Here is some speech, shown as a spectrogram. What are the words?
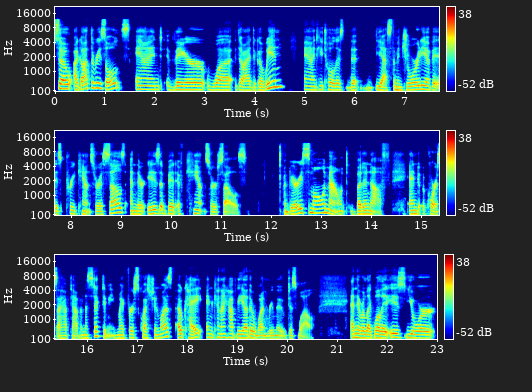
So I got the results, and there was, so I had to go in, and he told us that yes, the majority of it is precancerous cells, and there is a bit of cancer cells. A very small amount, but enough. And of course, I have to have a mastectomy. My first question was, okay, and can I have the other one removed as well? And they were like, well, it is your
